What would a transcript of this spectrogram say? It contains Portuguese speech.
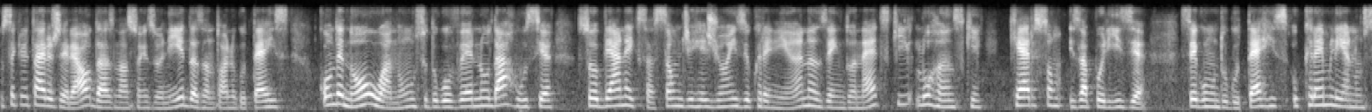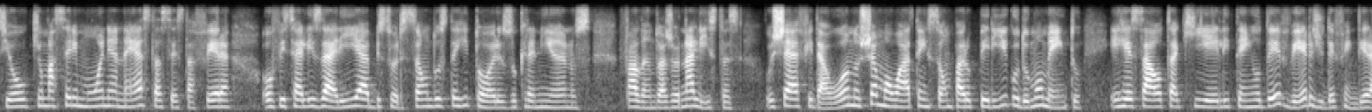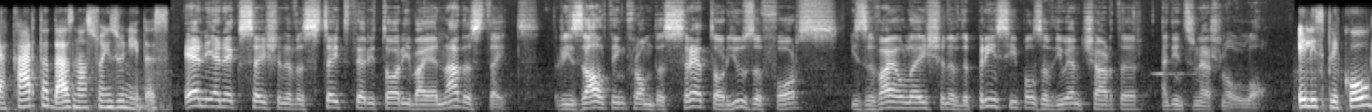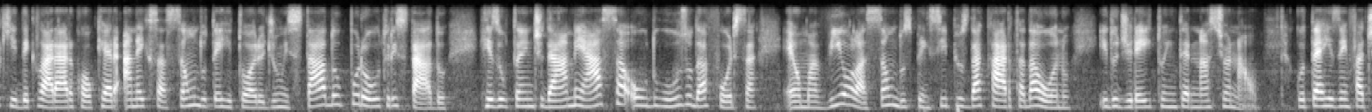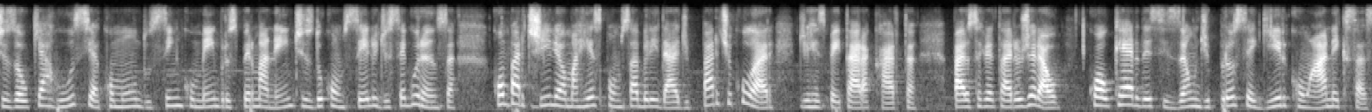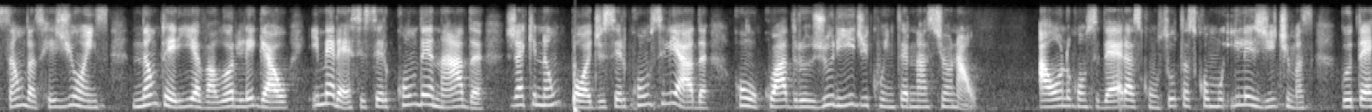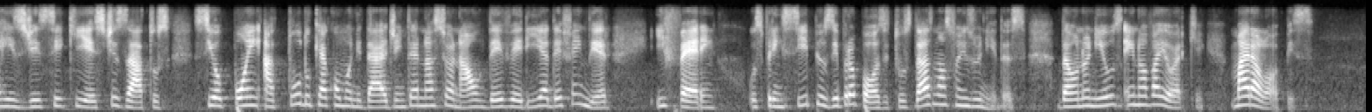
O secretário-geral das Nações Unidas, Antônio Guterres, condenou o anúncio do governo da Rússia sobre a anexação de regiões ucranianas em Donetsk, Luhansk, Kherson e Zaporizhia. Segundo Guterres, o Kremlin anunciou que uma cerimônia nesta sexta-feira oficializaria a absorção dos territórios ucranianos. Falando a jornalistas, o chefe da ONU chamou a atenção para o perigo do momento e ressalta que ele tem o dever de defender a Carta das Nações Unidas. Annexation of a state territory by another state resulting from the threat or use of force is a violation of the principles of the UN Charter and international law. Ele explicou que declarar qualquer anexação do território de um Estado por outro Estado, resultante da ameaça ou do uso da força, é uma violação dos princípios da Carta da ONU e do direito internacional. Guterres enfatizou que a Rússia, como um dos cinco membros permanentes do Conselho de Segurança, compartilha uma responsabilidade particular de respeitar a Carta. Para o secretário-geral, qualquer decisão de prosseguir com a anexação das regiões não teria valor legal e merece ser condenada, já que não pode ser conciliada com o quadro jurídico internacional. A ONU considera as consultas como ilegítimas. Guterres disse que estes atos se opõem a tudo que a comunidade internacional deveria defender e ferem os princípios e propósitos das Nações Unidas. Da ONU News em Nova York, Mayra Lopes.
